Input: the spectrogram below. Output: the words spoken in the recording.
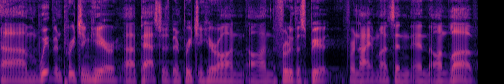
Um, we've been preaching here, uh, Pastor's been preaching here on, on the fruit of the Spirit for nine months and, and on love.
